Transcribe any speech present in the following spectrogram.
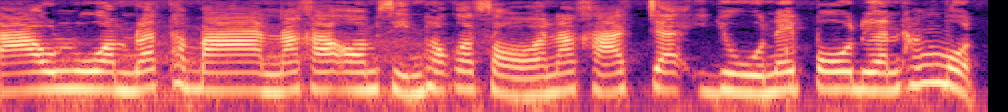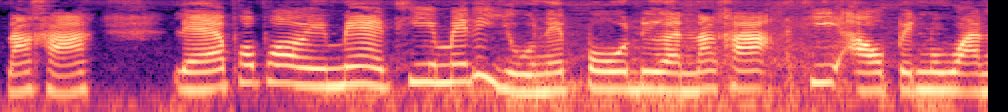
ลาวรวมรัฐบาลนะคะ ออมสินทกสนะคะ จะอยู่ในโปรเดือนทั้งหมดนะคะ แล้วพ่อพ่อแม่ที่ไม่ได้อยู่ในโปรเดือนนะคะ ที่เอาเป็นวัน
